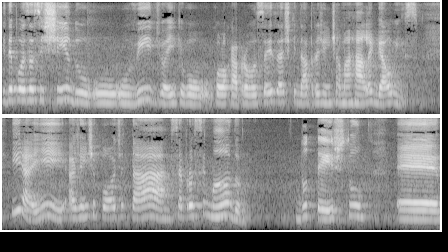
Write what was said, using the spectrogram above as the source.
e depois assistindo o, o vídeo aí que eu vou colocar para vocês, acho que dá para a gente amarrar legal isso. E aí, a gente pode estar tá se aproximando do texto é,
